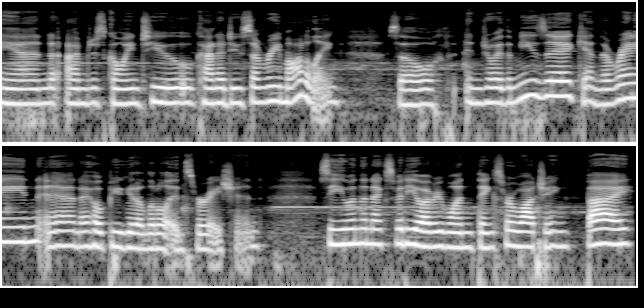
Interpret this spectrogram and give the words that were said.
and I'm just going to kind of do some remodeling. So enjoy the music and the rain and I hope you get a little inspiration. See you in the next video, everyone. Thanks for watching. Bye.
